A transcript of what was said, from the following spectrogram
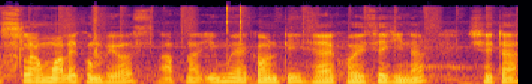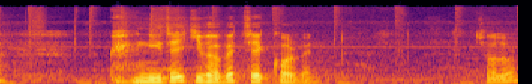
আসসালামু আলাইকুম ভিউয়ার্স, আপনার ইমো অ্যাকাউন্টটি হ্যাক হয়েছে কি না সেটা নিজেই কীভাবে চেক করবেন? চলুন,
